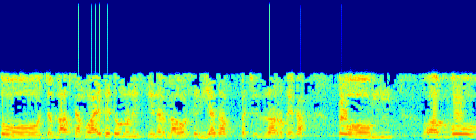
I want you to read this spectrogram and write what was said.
تو جب لاسٹ ٹائم وہ آئے تھے تو انہوں نے اسکینر لاہور سے لیا تھا پچیس ہزار روپے کا۔ تو اب وہ،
